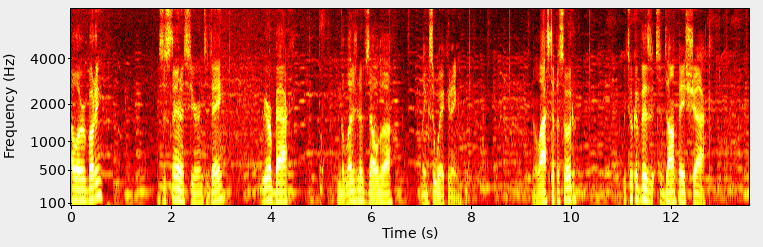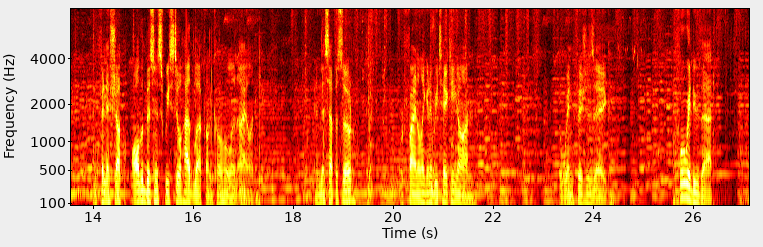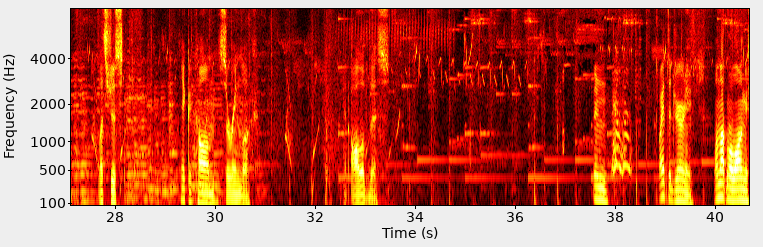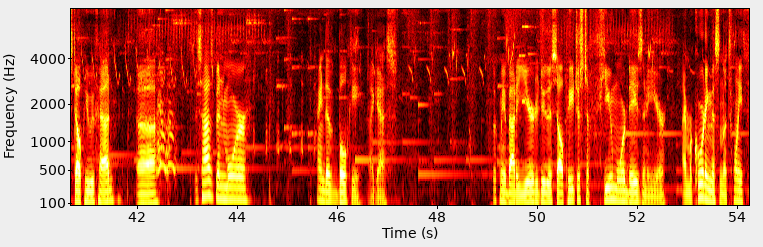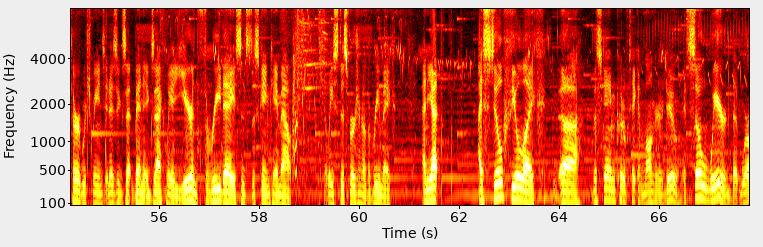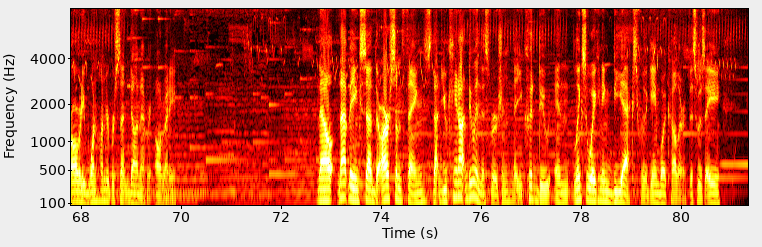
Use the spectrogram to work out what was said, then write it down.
Hello everybody, this is Thannus here, and today we are back in The Legend of Zelda Link's Awakening. In the last episode, we took a visit to Dampé's shack and finished up all the business we still had left on Koholint Island. And in this episode, we're finally going to be taking on the Windfish's egg. Before we do that, let's just take a calm, serene look at all of this. Been quite the journey. Well, not the longest LP we've had. Uh, this has been more kind of bulky, I guess. Took me about a year to do this LP, just a few more days than a year. I'm recording this on the 23rd, which means it has exa been exactly a year and three days since this game came out. At least this version of the remake. And yet, I still feel like uh, this game could have taken longer to do. It's so weird that we're already 100% done every already. Now, that being said, there are some things that you cannot do in this version that you could do in Link's Awakening DX for the Game Boy Color. This was a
